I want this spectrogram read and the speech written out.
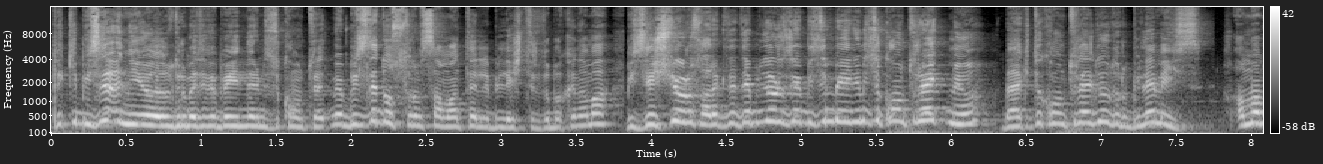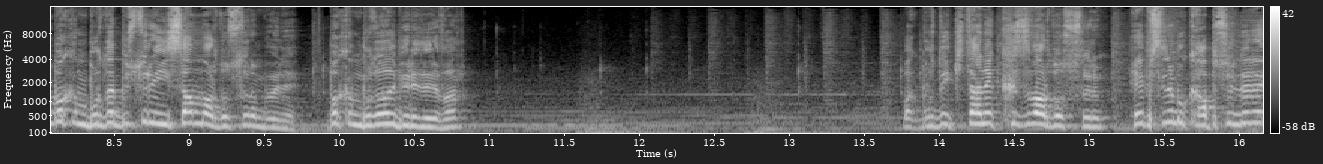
Peki bizi niye öldürmedi ve beyinlerimizi kontrol etmiyor? Biz de dostlarım Samantha ile birleştirdi bakın ama biz yaşıyoruz hareket edebiliyoruz ya bizim beynimizi kontrol etmiyor. Belki de kontrol ediyordur bilemeyiz. Ama bakın burada bir sürü insan var dostlarım böyle. Bakın burada da birileri var. Bak burada iki tane kız var dostlarım. Hepsini bu kapsüllere...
